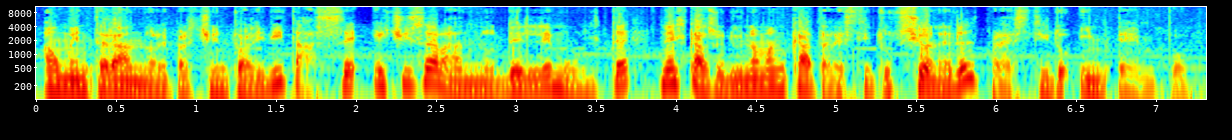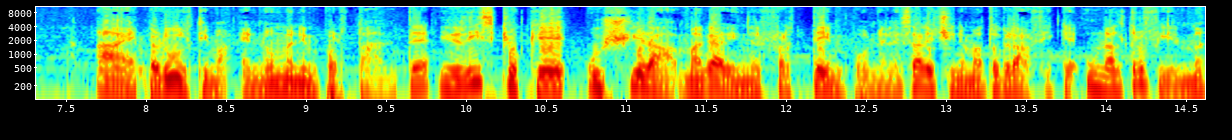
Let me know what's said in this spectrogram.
aumenteranno le percentuali di tasse e ci saranno delle multe nel caso di una mancata restituzione del prestito in tempo. Ah, e per ultima e non meno importante, il rischio che uscirà magari nel frattempo nelle sale cinematografiche un altro film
